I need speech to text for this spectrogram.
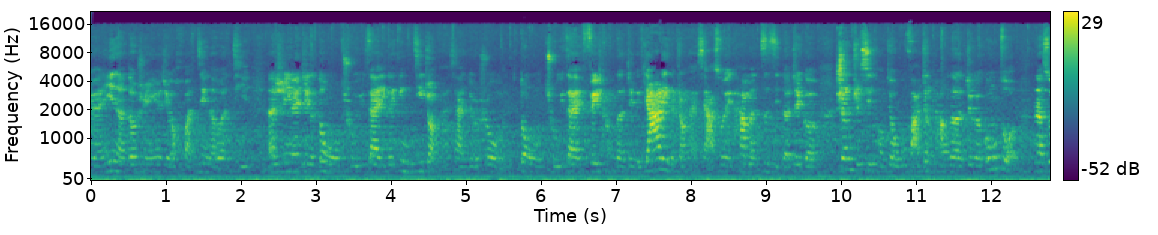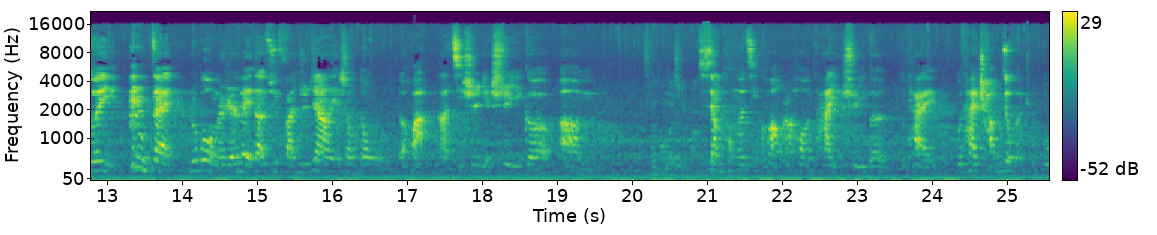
原因呢，都是因为这个环境的问题。那是因为这个动物处于在一个应激状态下，就是说我们动物处于在非常的这个压力的状态下，所以它们自己的这个生殖系统就无法正常的这个工作。那所以 在如果我们人为的去繁殖这样的野生动物的话，那，其实也是一个嗯。相同的情况。相同的情况，然后它也是一个不太不太长久的，不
